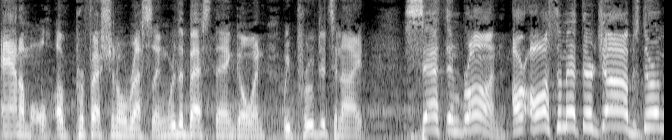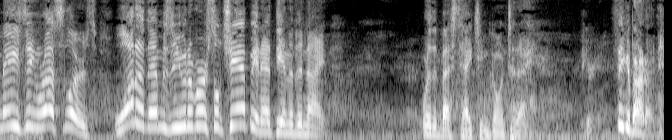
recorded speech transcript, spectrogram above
animal of professional wrestling. We're the best thing going. We proved it tonight. Seth and Braun are awesome at their jobs. They're amazing wrestlers. One of them is a Universal Champion at the end of the night. We're the best tag team going today. Period. Think about it.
